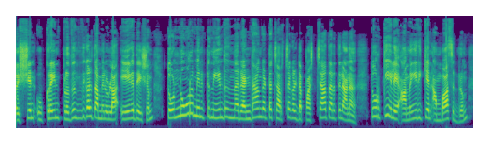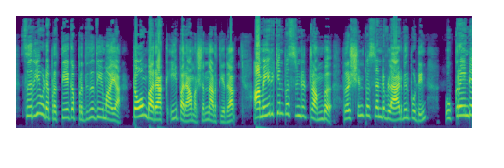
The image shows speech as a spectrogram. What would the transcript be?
റഷ്യൻ ഉക്രൈൻ പ്രതിനിധികൾ തമ്മിലുള്ള ഏകദേശം തൊണ്ണൂറ് മിനിറ്റ് നീണ്ടുനിന്ന രണ്ടാം ഘട്ട ചർച്ചകളുടെ പശ്ചാത്തലത്തിലാണ് തുർക്കിയിലെ അമേരിക്കൻ അംബാസിഡറും സിറിയയുടെ പ്രത്യേക പ്രതിനിധിയുമായ ടോം ബരാക്ക് ഈ പരാമർശം നടത്തിയത്. American president Trump Russian president Vladimir Putin ഉക്രൈന്റെ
